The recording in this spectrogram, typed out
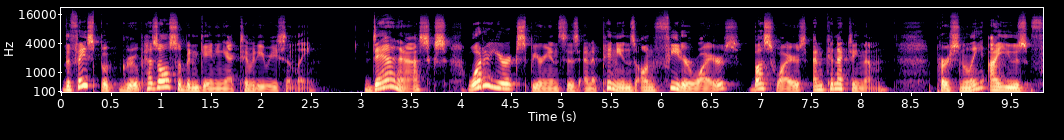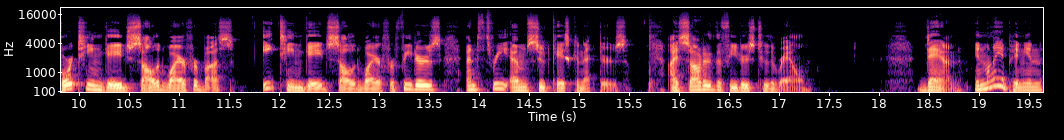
The Facebook group has also been gaining activity recently. Dan asks, What are your experiences and opinions on feeder wires, bus wires, and connecting them? Personally, I use 14 gauge solid wire for bus, 18 gauge solid wire for feeders, and 3M suitcase connectors. I solder the feeders to the rail. Dan, in my opinion,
